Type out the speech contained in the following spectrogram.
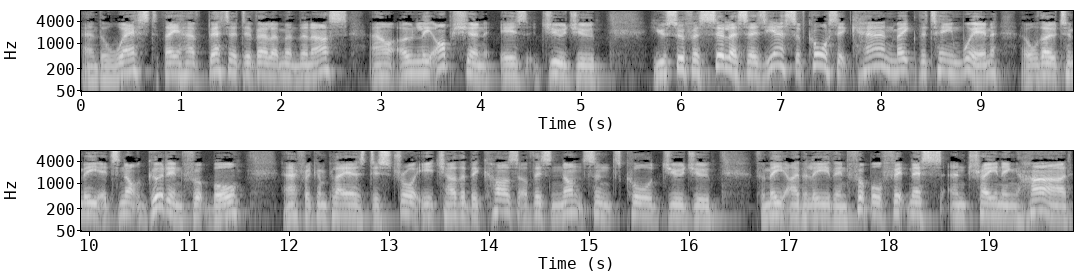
and the West, they have better development than us. Our only option is Juju. Yusufa Silla says, yes, of course it can make the team win, although to me it's not good in football. African players destroy each other because of this nonsense called juju. For me, I believe in football fitness and training hard.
